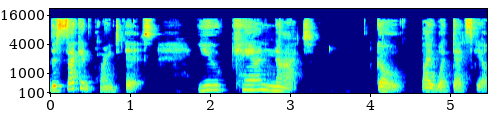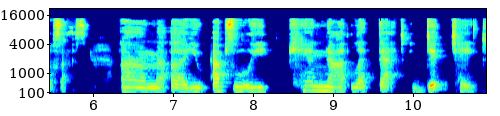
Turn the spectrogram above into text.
the second point is you cannot go by what that scale says. Um, uh, you absolutely cannot let that dictate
